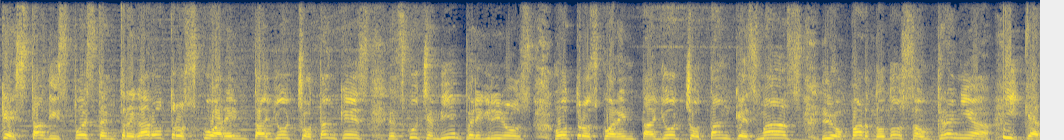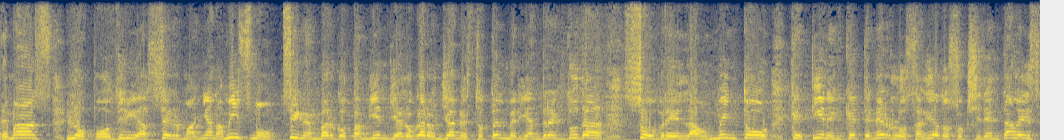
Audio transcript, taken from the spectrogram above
que está dispuesta a entregar otros 48 tanques, escuchen bien peregrinos, otros 48 tanques más Leopardo 2 a Ucrania y que además lo podría hacer mañana mismo. Sin embargo, también dialogaron Jan Stotelmer y Andrzej Duda sobre el aumento que tienen que tener los aliados occidentales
